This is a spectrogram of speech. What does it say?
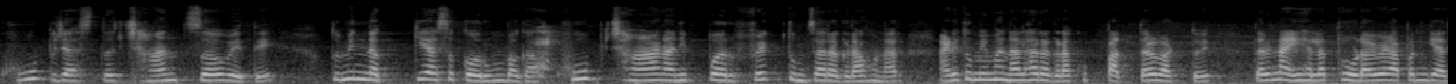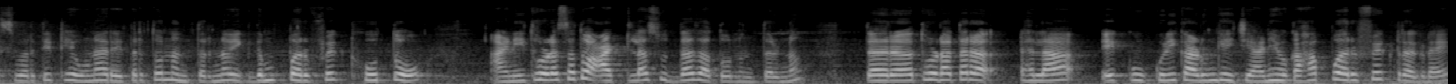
खूप जास्त छान चव येते. तुम्ही नक्की असं करून बघा खूप छान आणि परफेक्ट तुमचा रगडा होणार. आणि तुम्ही म्हणाल हा रगडा खूप पातळ वाटतो आहे तर नाही ह्याला थोडा वेळ आपण गॅसवरती ठेवणार आहे तर तो नंतरनं एकदम परफेक्ट होतो. आणि थोडासा तो आटलासुद्धा जातो नंतरनं. तर थोडा तर ह्याला एक उकळी काढून घ्यायची आणि हो का हा परफेक्ट रगडा आहे.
